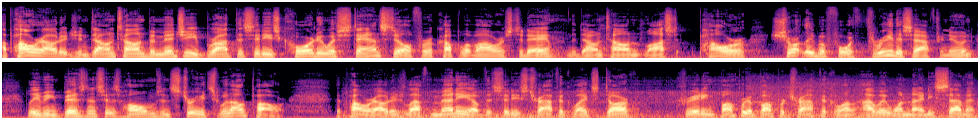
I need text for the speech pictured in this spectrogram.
A power outage in downtown Bemidji brought the city's core to a standstill for a couple of hours today. The downtown lost power shortly before 3 this afternoon, leaving businesses, homes, and streets without power. The power outage left many of the city's traffic lights dark, creating bumper-to-bumper traffic along Highway 197.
